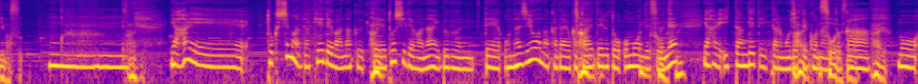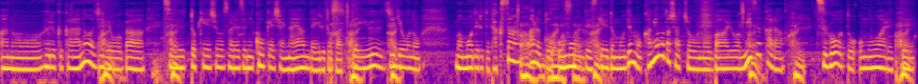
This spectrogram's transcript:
います。はい、やはり徳島だけではなくて、はい、都市ではない部分で同じような課題を抱えていると思うんですよね。はいね。やはり一旦出ていったら戻ってこないとか、はい、もうあの古くからの事業がずっと継承されずに後継者に悩んでいるとかってい。う事業のまあ、モデルってたくさんあると思うんですけれども、ね。はい、でも影本社長の場合は自ら継ごうと思われて、はい。はい、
